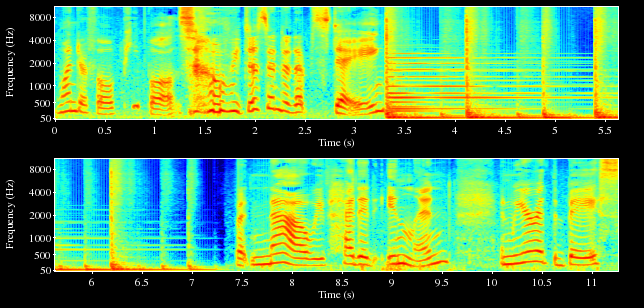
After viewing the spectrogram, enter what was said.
wonderful people. So we just ended up staying. But now we've headed inland and we are at the base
